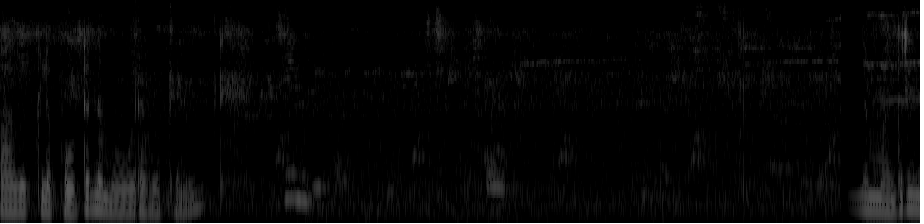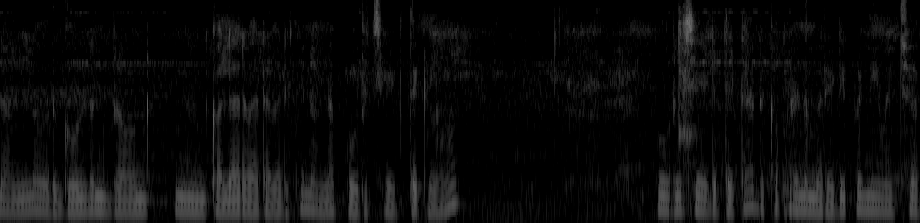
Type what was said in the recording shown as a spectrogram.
பாகுக்குள்ளே போட்டு நம்ம ஊற வைக்கணும். இந்த மாதிரி நல்ல ஒரு கோல்டன் ப்ரௌன் கலர் வர வரைக்கும் நல்லா பொரித்து எடுத்துக்கலாம். பொரித்து எடுத்துகிட்டு அதுக்கப்புறம் நம்ம ரெடி பண்ணி வச்ச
